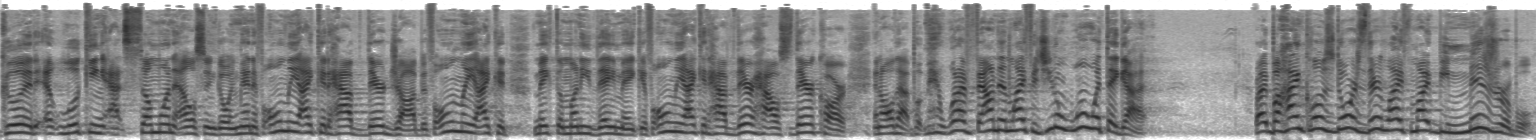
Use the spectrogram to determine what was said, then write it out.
good at looking at someone else and going, man, if only I could have their job, if only I could make the money they make, if only I could have their house, their car, and all that. But man, what I've found in life is you don't want what they got, right? Behind closed doors, their life might be miserable.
